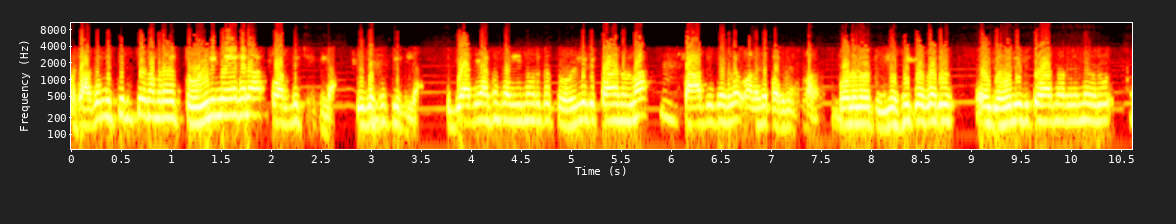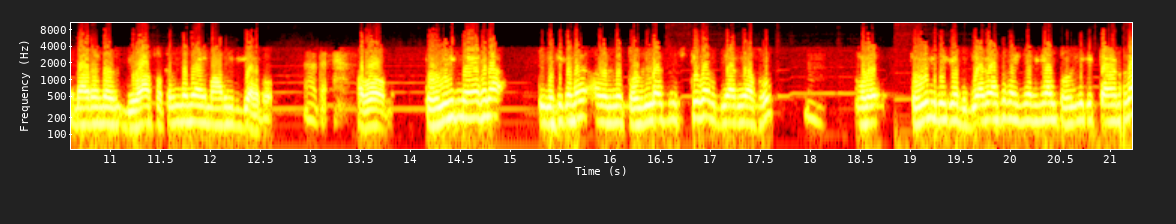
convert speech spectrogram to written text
പക്ഷെ അതനുസരിച്ച് നമ്മുടെ തൊഴിൽ മേഖല വർദ്ധിച്ചിട്ടില്ല വികസിച്ചിട്ടില്ല. വിദ്യാഭ്യാസം കഴിയുന്നവർക്ക് തൊഴിൽ കിട്ടാനുള്ള സാധ്യതകൾ വളരെ പരിമിതമാണ്. ഇപ്പോൾ ഒരു പി എസ് സിക്കൊക്കെ ഒരു ജോലി കിട്ടുക എന്ന് പറയുന്ന ഒരു എന്താ പറയുക യുവാ സ്വപ്നം തന്നെയായി മാറിയിരിക്കുകയാണ് ഇപ്പോൾ. അപ്പോ തൊഴിൽ മേഖല വികസിക്കേണ്ടത് അതുപോലെ തൊഴിലധിഷ്ഠിത വിദ്യാഭ്യാസവും നമ്മൾ തൊഴിൽ ലഭിക്കുക വിദ്യാഭ്യാസം കഴിഞ്ഞിറങ്ങിയാൽ തൊഴിൽ കിട്ടാനുള്ള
